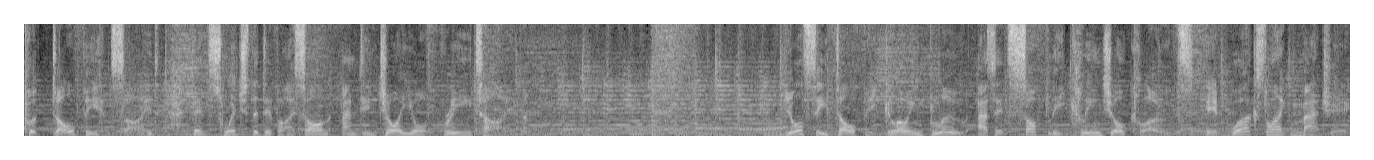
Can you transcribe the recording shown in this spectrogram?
Put Dolphy inside, then switch the device on and enjoy your free time. You'll see Dolphy glowing blue as it softly cleans your clothes. It works like magic.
